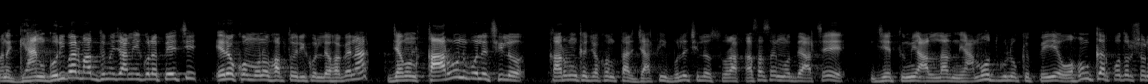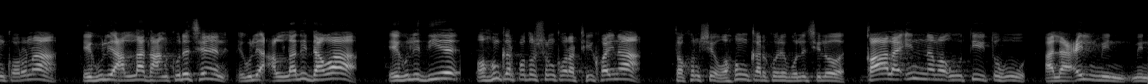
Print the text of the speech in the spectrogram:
মানে জ্ঞান গরিবার মাধ্যমে যে আমি এগুলো পেয়েছি, এরকম মনোভাব তৈরি করলে হবে না। যেমন কারুন বলেছিল, কারুনকে যখন তার জাতি বলেছিল, সোরা কাসাসের মধ্যে আছে যে, তুমি আল্লাহর নিয়ামতগুলোকে পেয়ে অহংকার প্রদর্শন করো না এগুলি আল্লাহ দান করেছেন, এগুলি আল্লাহরই দেওয়া, এগুলি দিয়ে অহংকার প্রদর্শন করা ঠিক হয় না। তখন সে অহংকার করে বলেছিল, কালা ইন্নামা উতি তহু আলা ইলমিন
